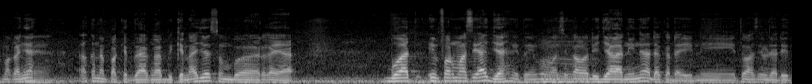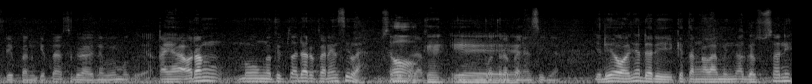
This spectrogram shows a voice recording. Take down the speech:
Makanya Iya. ah, kenapa kita nggak bikin aja sumber kayak buat informasi aja gitu informasi Hmm. kalau di jalan ini ada kedai ini itu hasil dari tripan kita ini kayak orang mau ngetip itu ada referensi lah bisa Oh. Iya, buat iya. referensinya jadi awalnya dari kita ngalamin agak susah nih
